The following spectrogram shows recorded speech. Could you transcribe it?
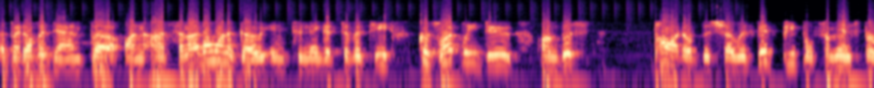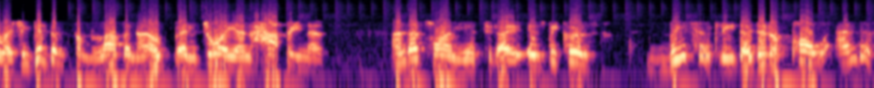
a bit of a damper on us. And I don't want to go into negativity because what we do on this part of the show is give people some inspiration, give them some love and hope and joy and happiness. And that's why I'm here today, is because recently they did a poll and a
